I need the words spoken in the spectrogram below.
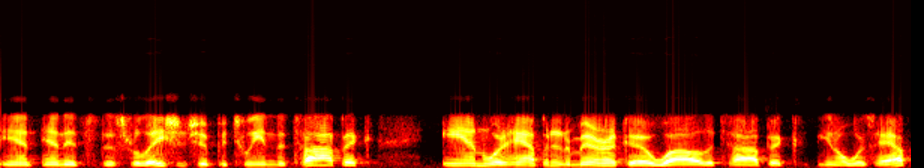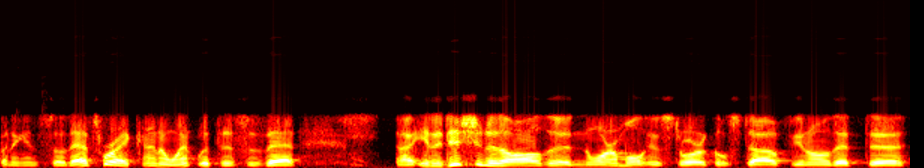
and and it's this relationship between the topic and what happened in America while the topic you know was happening. And so that's where I kind of went with this. Is that uh, in addition to all the normal historical stuff, you know that. Uh,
